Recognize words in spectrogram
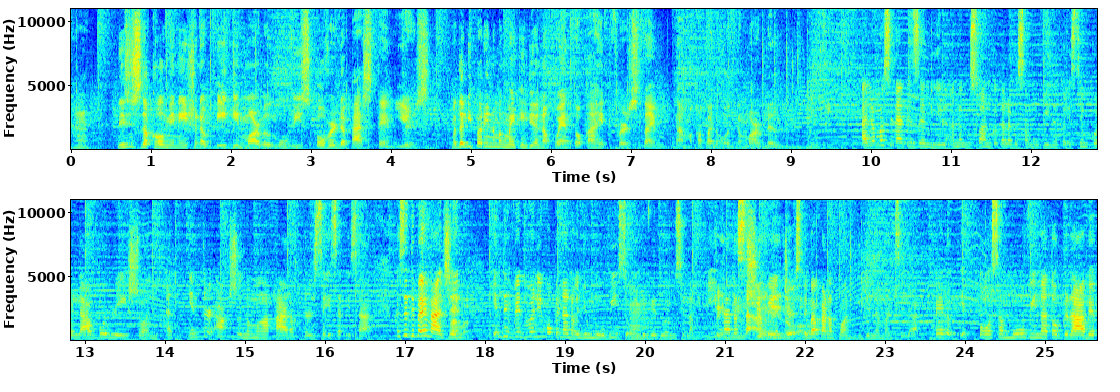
Mhm. This is the culmination of 18 Marvel movies over the past 10 years. Madali pa rin namang maintindihan ng kwento kahit first time na makapanood ng Marvel movie. Alam mo si Netizen Neil, ang nagustuhan ko talaga sa movie na to is yung collaboration at interaction ng mga characters sa isa't isa. Kasi di ba imagine, Tama. individually mo pinanood yung movie, so Mm. individual mo silang Ten nakikita. Tapos sa eh, Avengers, no? di ba parang konti din naman sila. Pero ito, sa movie na to, grabe,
